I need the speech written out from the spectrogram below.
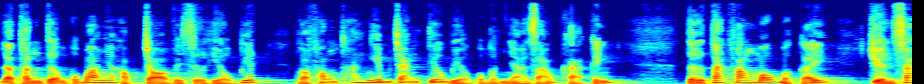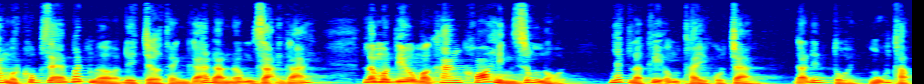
là thần tượng của bao nhiêu học trò về sự hiểu biết và phong thái nghiêm trang tiêu biểu của một nhà giáo khả kính. Từ tác phong mẫu mực ấy chuyển sang một khúc rẽ bất ngờ để trở thành gã đàn ông dại gái là một điều mà Khang khó hình dung nổi, nhất là khi ông thầy của chàng đã đến tuổi ngũ thập.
